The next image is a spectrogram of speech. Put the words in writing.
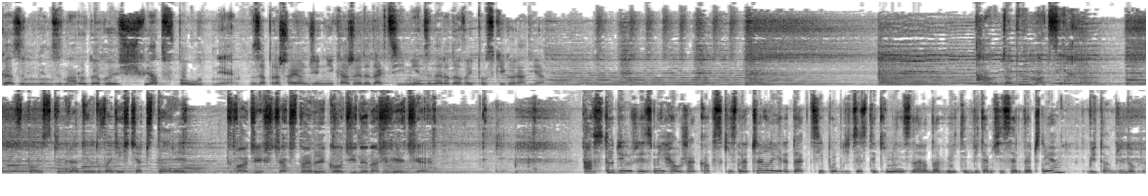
magazyn międzynarodowy Świat w południe. Zapraszają dziennikarze redakcji Międzynarodowej Polskiego Radia. Autopromocja. W Polskim Radiu 24. 24 godziny na świecie. A w studiu już jest Michał Żakowski z Naczelnej Redakcji Publicystyki Międzynarodowej. Wit- Witam Cię serdecznie. Witam, dzień dobry.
